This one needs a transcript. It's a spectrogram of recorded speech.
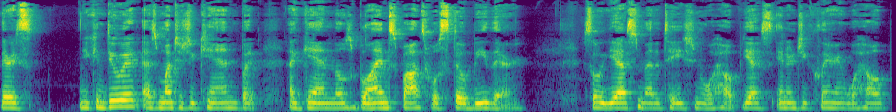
There's you can do it as much as you can, but again, those blind spots will still be there. So, yes, meditation will help. Yes, energy clearing will help.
